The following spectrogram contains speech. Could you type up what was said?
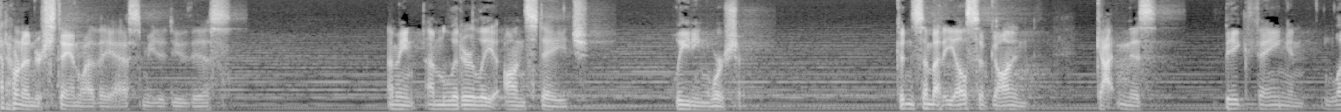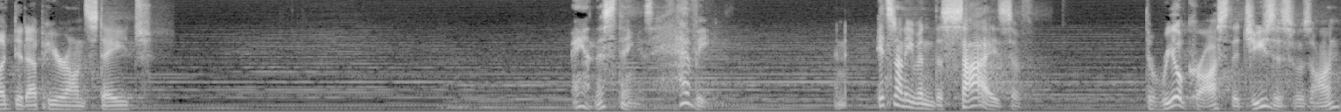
I don't understand why they asked me to do this. I mean, I'm literally on stage leading worship. Couldn't somebody else have gone and gotten this big thing and lugged it up here on stage? Man, this thing is heavy. And it's not even the size of the real cross that Jesus was on.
